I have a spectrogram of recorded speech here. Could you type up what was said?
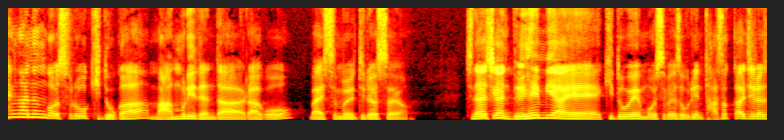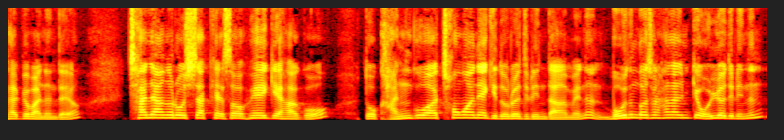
행하는 것으로 기도가 마무리된다라고 말씀을 드렸어요. 지난 시간 느헤미야의 기도의 모습에서 우리는 다섯 가지를 살펴봤는데요. 찬양으로 시작해서 회개하고 또 간구와 청원의 기도를 드린 다음에는 모든 것을 하나님께 올려드리는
